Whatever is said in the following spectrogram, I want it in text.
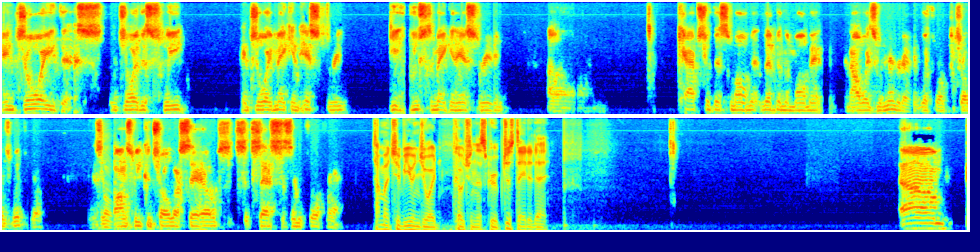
enjoy this. Enjoy this week. Enjoy making history. Get used to making history. Um, capture this moment, live in the moment, and always remember that Withrow controls Withrow. As long as we control ourselves, success is in the forefront. How much have you enjoyed coaching this group, just day to day? Um,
